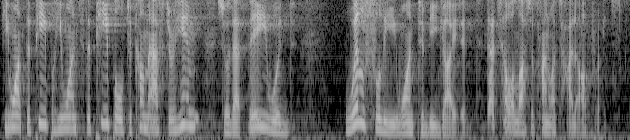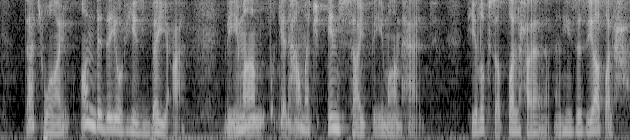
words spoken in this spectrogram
He wants the people, he wants the people to come after him so that they would willfully want to be guided. That's how Allah subhanahu wa ta'ala operates. That's why on the day of his bay'ah, The Imam, look at how much insight the Imam had. He looks at Talha and he says, Ya Talha,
